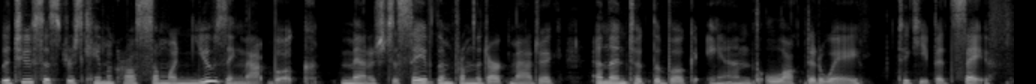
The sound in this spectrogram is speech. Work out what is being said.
the two sisters came across someone using that book, managed to save them from the dark magic, and then took the book and locked it away to keep it safe.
